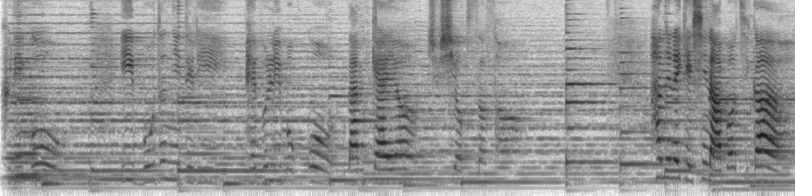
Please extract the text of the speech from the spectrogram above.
그리고 이 모든 이들이 배불리 먹고 남게 하여 주시옵소서. 하늘에 계신 아버지가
